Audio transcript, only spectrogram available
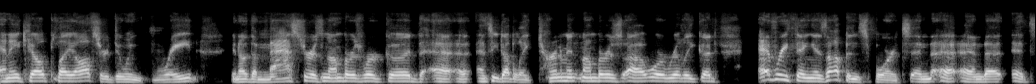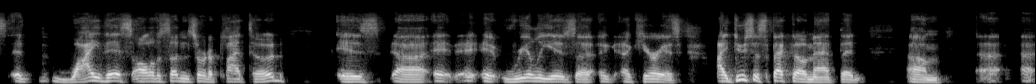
NHL playoffs are doing great. You know, the Masters numbers were good. The uh, uh, NCAA tournament numbers uh, were really good. Everything is up in sports, and and it's it, why this all of a sudden sort of plateaued is it, it really is a, a, curious. I do suspect though, Matt, that um, uh, uh,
